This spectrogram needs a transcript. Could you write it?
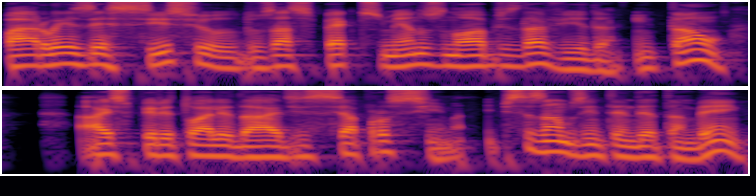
para o exercício dos aspectos menos nobres da vida. Então, a espiritualidade se aproxima. E precisamos entender também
